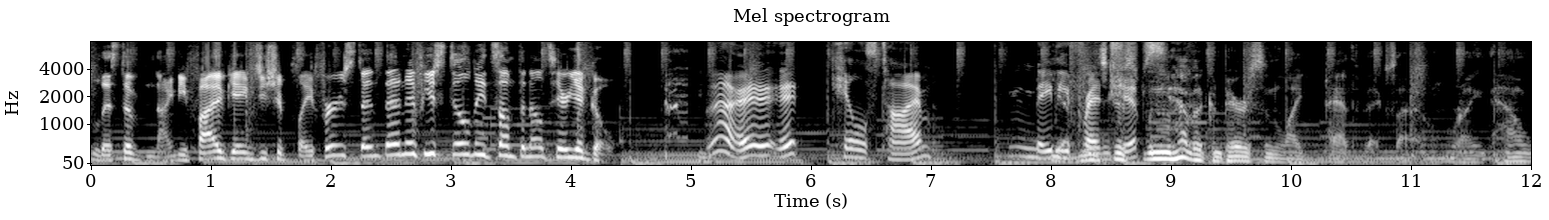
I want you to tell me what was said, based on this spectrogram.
list of 95 games you should play first, and then if you still need something else, here you go. yeah, it, it kills time. Maybe Yeah, friendships. Just, when you have a comparison like Path of Exile, right? How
